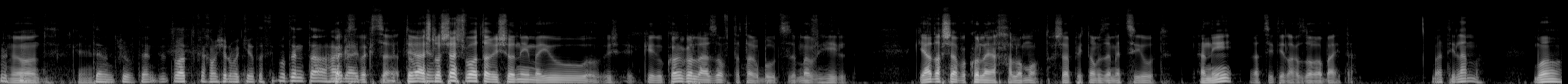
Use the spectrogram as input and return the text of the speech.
מאוד, כן. תן, שוב, תן, תן, ככה מי שלא מכיר את הסיפור, תן את ההיילייט. בקצרה. תראה, השלושה שבועות הראשונים היו, כאילו, קודם כל לעזוב את התרבות, זה מבהיל. כי עד עכשיו הכל היה חלומות, עכשיו פתאום זה מציאות. אני רציתי לחזור הביתה. באתי, למה? בוא,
